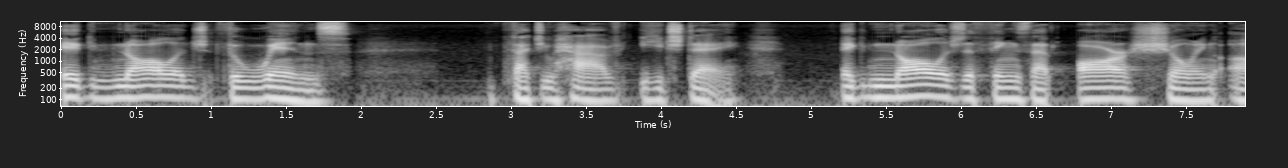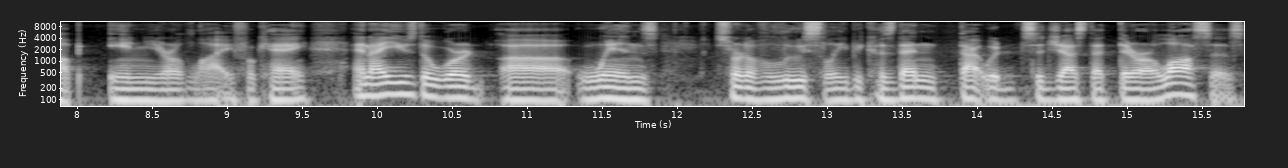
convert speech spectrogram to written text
acknowledge the wins that you have each day. Acknowledge the things that are showing up in your life, okay? And I use the word uh, wins sort of loosely because then that would suggest that there are losses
